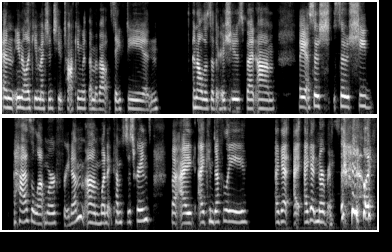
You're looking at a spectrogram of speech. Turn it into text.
and you know like you mentioned too talking with them about safety and and all those other mm-hmm. issues but um but yeah so sh- so she has a lot more freedom um when it comes to screens but i i can definitely I get I, I get nervous. like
